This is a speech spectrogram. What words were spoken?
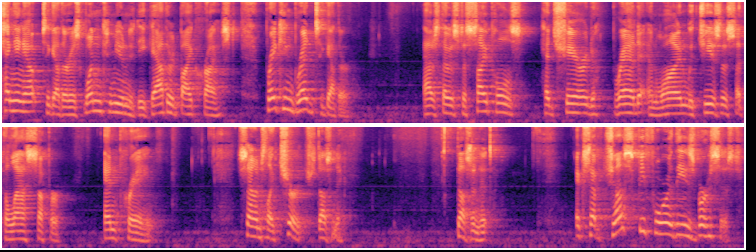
hanging out together as one community gathered by Christ, breaking bread together as those disciples had shared bread and wine with Jesus at the Last Supper and praying. Sounds like church, doesn't it? Doesn't it? Except just before these verses,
